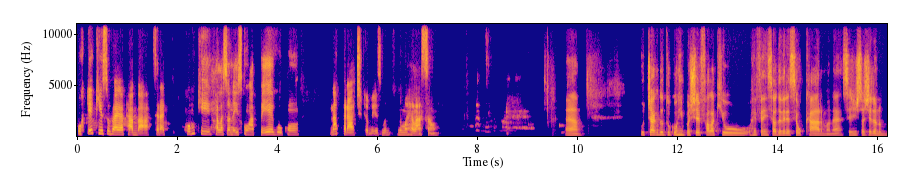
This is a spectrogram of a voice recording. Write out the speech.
Por que que isso vai acabar? Será como que relaciona isso com apego, com na prática mesmo, numa relação? É. O Tiago do Tuku Rinpoche fala que o referencial deveria ser o karma, né? Se a gente está gerando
